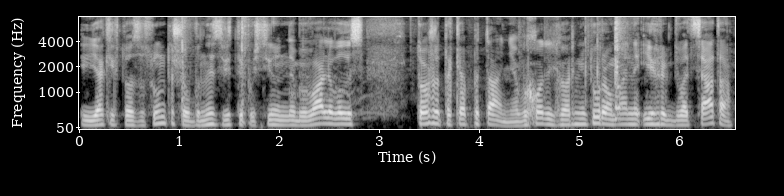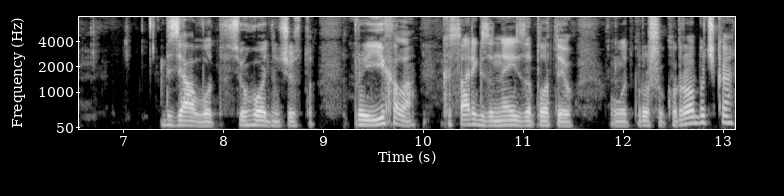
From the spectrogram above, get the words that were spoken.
І як їх туди засунути, щоб вони звідти постійно не вивалювались. Теж таке питання. Виходить, гарнітура у мене Y20. Взяв от сьогодні чисто приїхала, косарик за неї заплатив. От, прошу, коробочка.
